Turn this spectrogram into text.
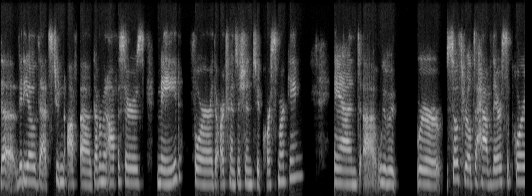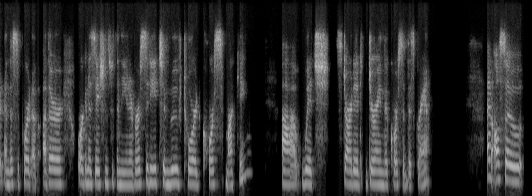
the video that student off, uh, government officers made for the, our transition to course marking. And uh, we would, we're so thrilled to have their support and the support of other organizations within the university to move toward course marking, uh, which started during the course of this grant. And also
